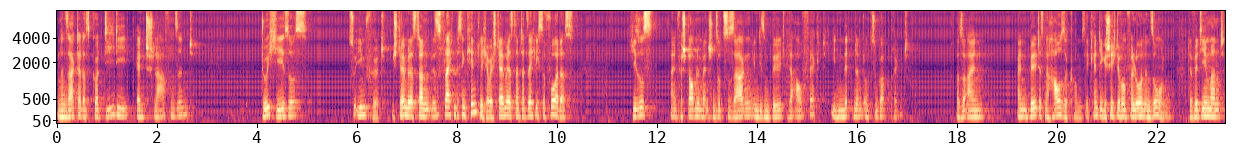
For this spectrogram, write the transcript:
Und dann sagt er, dass Gott die, die entschlafen sind, durch Jesus zu ihm führt. Ich stelle mir das dann, es ist vielleicht ein bisschen kindlich, aber ich stelle mir das dann tatsächlich so vor, dass Jesus einen verstorbenen Menschen sozusagen in diesem Bild wieder aufweckt, ihn mitnimmt und zu Gott bringt. Also ein ein Bild des Nachhausekommens. Ihr kennt die Geschichte vom verlorenen Sohn. Da wird jemand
